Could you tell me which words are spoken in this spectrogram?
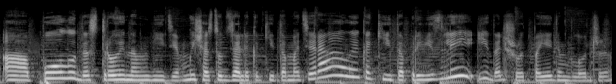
а, полудостроенном виде. Мы сейчас тут взяли какие-то материалы, какие-то привезли, и дальше вот поедем в лоджию.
